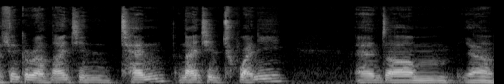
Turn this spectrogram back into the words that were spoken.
I think around 1910, 1920 and um, yeah,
